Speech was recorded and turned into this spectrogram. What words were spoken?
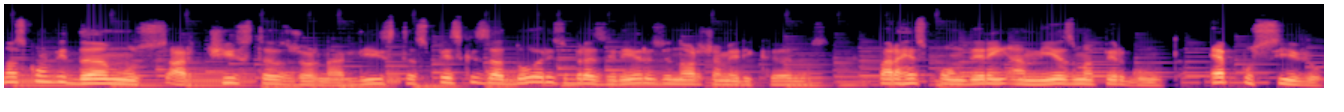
Nós convidamos artistas, jornalistas, pesquisadores brasileiros e norte-americanos para responderem a mesma pergunta: é possível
